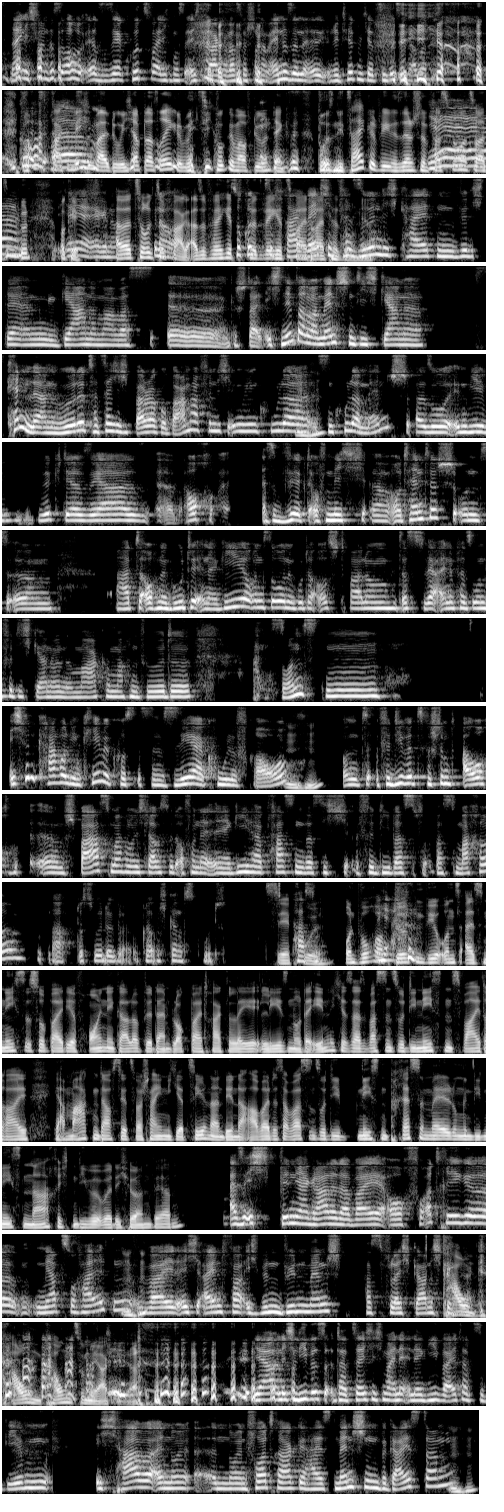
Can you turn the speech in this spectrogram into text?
Nein, ich fand das auch also sehr kurzweilig, ich muss echt sagen, dass wir schon am Ende sind, irritiert mich jetzt ein bisschen. Aber, ja, gut, frag ähm, mich mal du, ich habe das regelmäßig, ich gucke immer auf die Uhr und denke, wo sind die Zeit geblieben? Wir sind schon fast ja, 25 Minuten. Okay, genau. aber zurück genau. zur Frage. Also welche, zurück welche zwei, drei welche Personen? Persönlichkeiten würde ich denn gerne mal was äh, gestalten? Ich nehme dann mal Menschen, die ich gerne kennenlernen würde. Tatsächlich Barack Obama finde ich irgendwie ein cooler, mhm. ist ein cooler Mensch. Also irgendwie wirkt er sehr äh, auch, also wirkt auf mich äh, authentisch und ähm, hat auch eine gute Energie und so, eine gute Ausstrahlung. Das wäre eine Person, für die ich gerne eine Marke machen würde. Ansonsten, ich finde Caroline Kebekus ist eine sehr coole Frau. Mhm. Und für die wird es bestimmt auch äh, Spaß machen. Und ich glaube, es wird auch von der Energie her passen, dass ich für die was, was mache. Ja, das würde, glaube glaub ich, ganz gut. Sehr passen. cool. Und worauf ja. dürfen wir uns als nächstes so bei dir freuen, egal ob wir deinen Blogbeitrag le lesen oder ähnliches? Also was sind so die nächsten zwei, drei, ja, Marken darfst du jetzt wahrscheinlich nicht erzählen, an denen du arbeitest, aber was sind so die nächsten Pressemeldungen, die nächsten Nachrichten, die wir über dich hören werden? Also ich bin ja gerade dabei, auch Vorträge mehr zu halten, mhm. weil ich einfach, ich bin ein Bühnenmensch, hast du vielleicht gar nicht Kaum, gemerkt. kaum, kaum zu merken, ja. ja, und ich liebe es tatsächlich, meine Energie weiterzugeben. Ich habe einen, neu, einen neuen Vortrag, der heißt Menschen begeistern. Mhm.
